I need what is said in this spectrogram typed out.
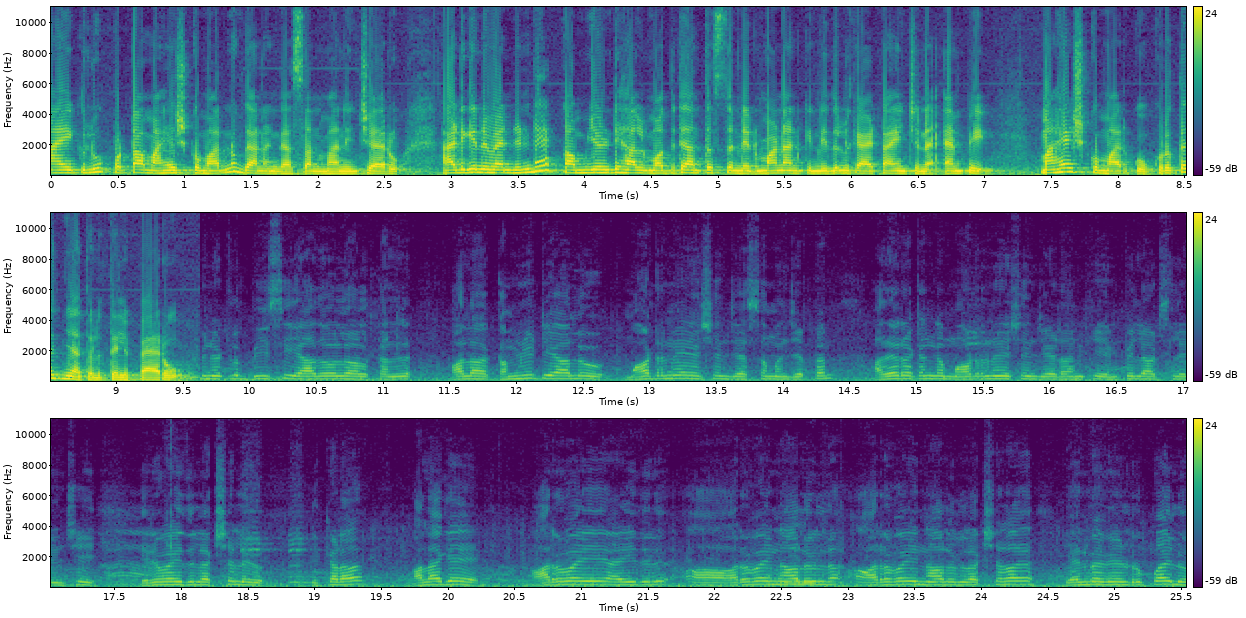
నాయకులు పుట్టా మహేష్ కుమార్ను ఘనంగా సన్మానించారు. అడిగిన వెంటనే కమ్యూనిటీ హాల్ మొదటి అంతస్తు నిర్మాణానికి నిధులు కేటాయించిన ఎంపీ మహేష్ కుమార్కు కృతజ్ఞతలు తెలిపారు. చెప్పినట్లు బీసీ యాదవులు వాళ్ళ వాళ్ళ కమ్యూనిటీ వాళ్ళు మోడర్నైజేషన్ చేస్తామని చెప్పాం. అదే రకంగా మోడర్నైజేషన్ చేయడానికి ఎంపీ లాడ్స్ లేచి ఇరవై ఐదు లక్షలు ఇక్కడ అలాగే అరవై ఐదు అరవై నాలుగు అరవై నాలుగు లక్షల ఎనభై వేల రూపాయలు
